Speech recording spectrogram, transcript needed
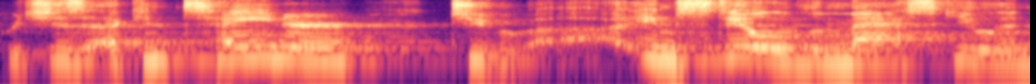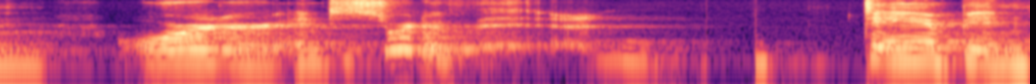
which is a container to uh, instill the masculine order and to sort of uh, dampen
